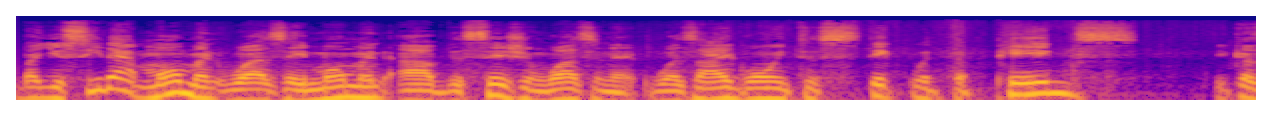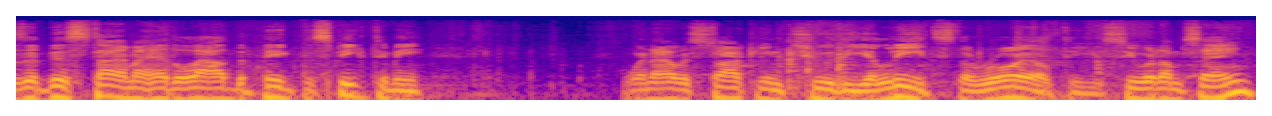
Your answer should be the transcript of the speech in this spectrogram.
But you see, that moment was a moment of decision, wasn't it? Was I going to stick with the pigs? Because at this time I had allowed the pig to speak to me when I was talking to the elites, the royalty. You see what I'm saying?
